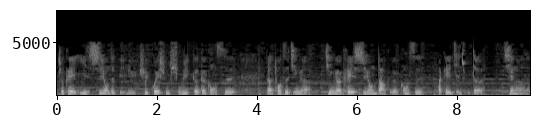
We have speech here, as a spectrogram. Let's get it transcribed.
就可以依使用的比率去归属属于各个公司的投资金额，进而可以使用到各个公司它可以减除的限额了。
